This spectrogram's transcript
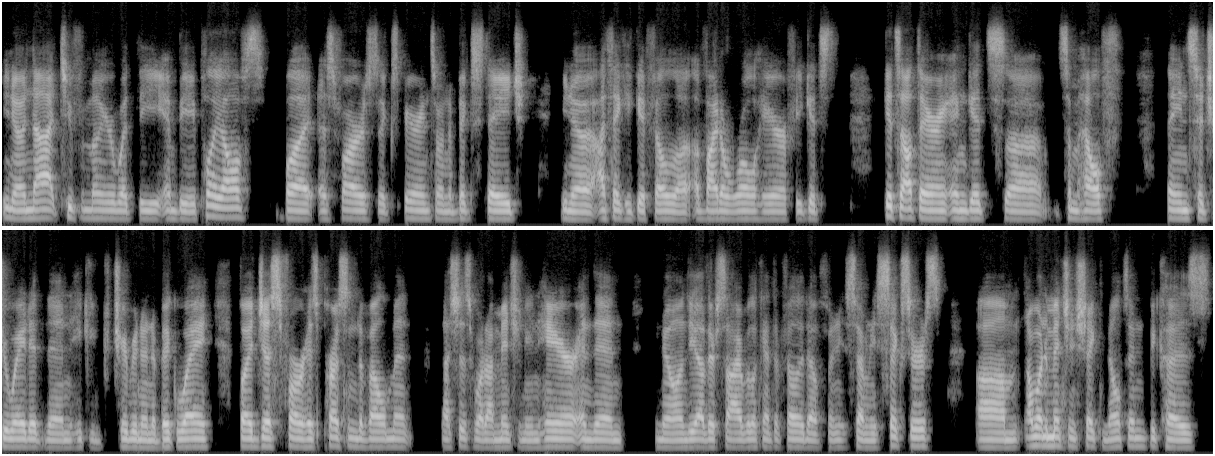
you know, not too familiar with the NBA playoffs, but as far as experience on a big stage, you know, I think he could fill a, a vital role here if he gets gets out there and gets uh, some health things situated, then he can contribute in a big way. But just for his personal development, that's just what I'm mentioning here. And then, you know, on the other side, we're looking at the Philadelphia 76ers. Um, I want to mention Shake Milton because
